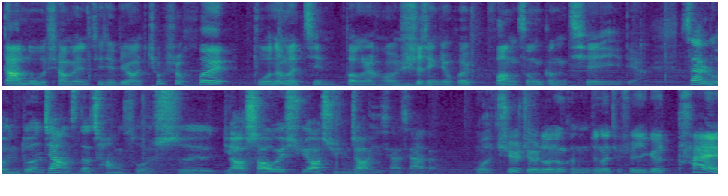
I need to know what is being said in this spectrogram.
大陆上面这些地方就是会。不那么紧绷，然后事情就会放松更惬意一点。在伦敦这样子的场所是要稍微需要寻找一下下的。我其实觉得伦敦可能真的就是一个太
